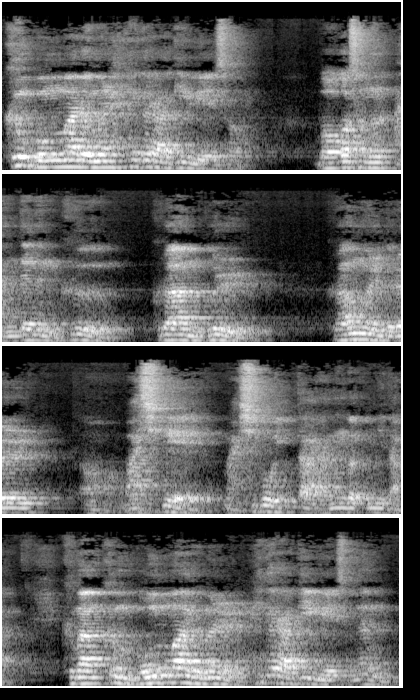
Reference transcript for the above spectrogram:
그 목마름을 해결하기 위해서 먹어서는 안 되는 그 그러한 물 그러한 물들을 어, 마시게 마시고 있다라는 것입니다. 그만큼 목마름을 해결하기 위해서는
